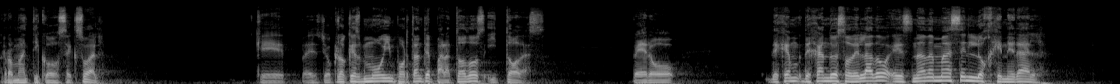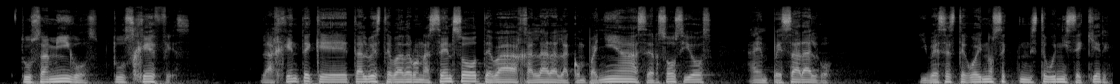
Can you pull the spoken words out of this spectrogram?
romántico o sexual. Que pues, yo creo que es muy importante para todos y todas. Pero dejando eso de lado, es nada más en lo general. Tus amigos, tus jefes, la gente que tal vez te va a dar un ascenso, te va a jalar a la compañía, a ser socios, a empezar algo. Y ves este güey, no sé, este güey ni se quiere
